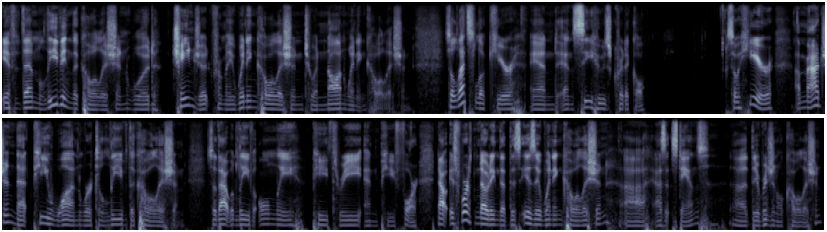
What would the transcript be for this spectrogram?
if them leaving the coalition would change it from a winning coalition to a non-winning coalition. So let's look here and, and see who's critical. So here, imagine that P1 were to leave the coalition. So that would leave only P3 and P4. Now, it's worth noting that this is a winning coalition, uh, as it stands, uh, the original coalition.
